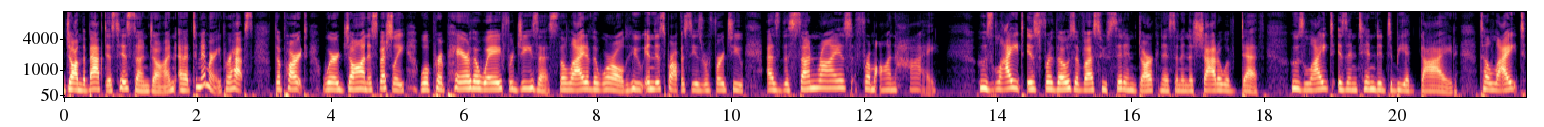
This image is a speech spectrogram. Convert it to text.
John the Baptist, his son John, uh, to memory. Perhaps the part where John, especially, will prepare the way for Jesus, the light of the world, who in this prophecy is referred to as the sunrise from on high whose light is for those of us who sit in darkness and in the shadow of death, whose light is intended to be a guide, to light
